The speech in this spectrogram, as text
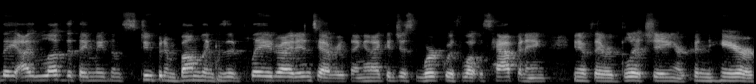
they I love that they made them stupid and bumbling because it played right into everything. And I could just work with what was happening. You know, if they were glitching or couldn't hear or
